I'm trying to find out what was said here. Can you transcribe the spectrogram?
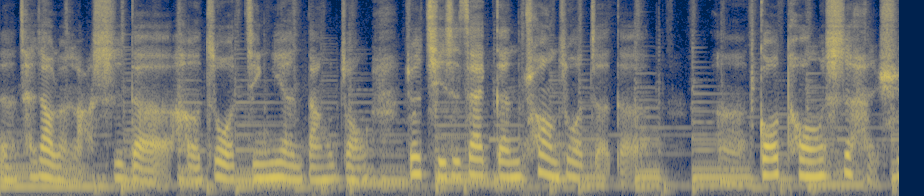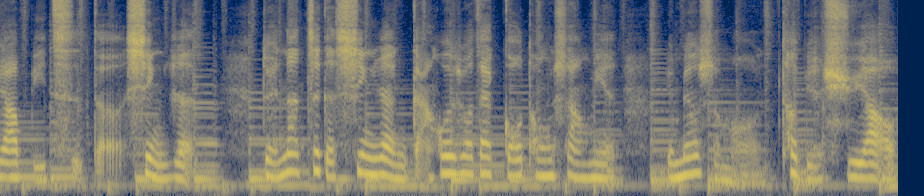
嗯蔡兆伦老师的合作经验当中，就其实在跟创作者的。嗯，沟通是很需要彼此的信任，对。那这个信任感，或者说在沟通上面，有没有什么特别需要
